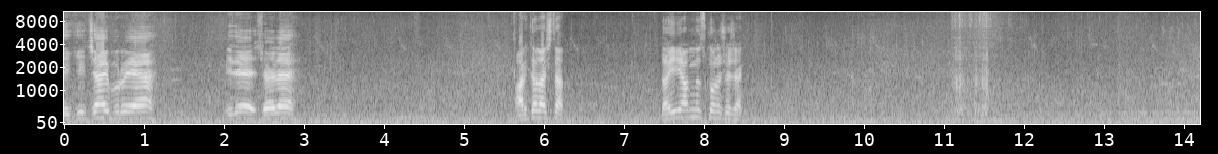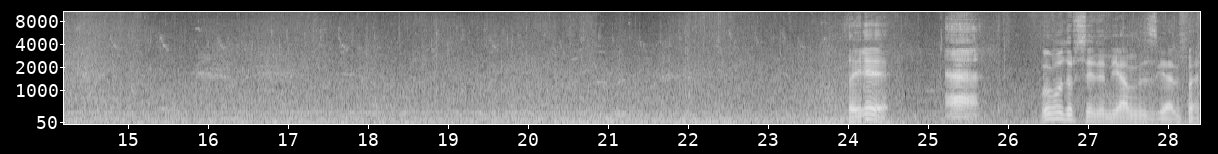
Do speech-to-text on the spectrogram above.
İki çay buraya. Bir de şöyle. Arkadaşlar, dayı yalnız konuşacak. Dayı, He. bu mudur senin yalnız gelmen?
